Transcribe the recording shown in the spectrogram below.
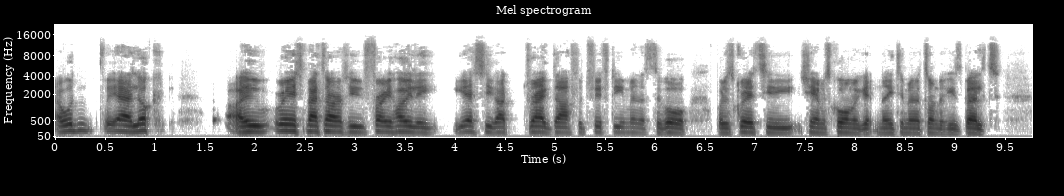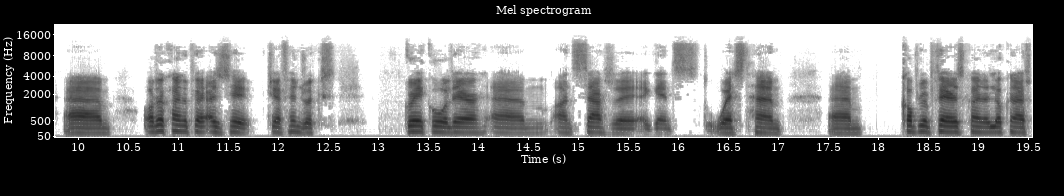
I wouldn't, yeah, look, I rate Matt Doherty very highly. Yes, he got dragged off with 15 minutes to go, but it's great to see Seamus Coleman get 90 minutes under his belt. Um, other kind of player, as you say, Jeff Hendricks, great goal there um, on Saturday against West Ham. Um, couple of players kind of looking at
